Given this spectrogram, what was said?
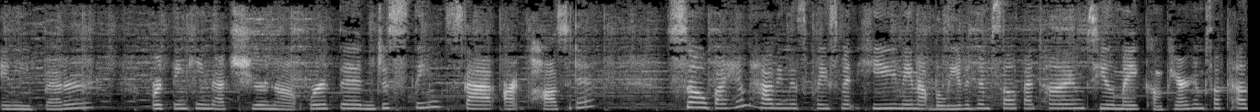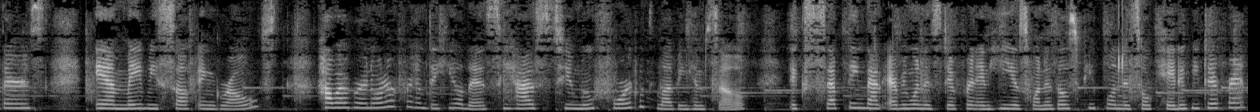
any better or thinking that you're not worth it and just things that aren't positive. So, by him having this placement, he may not believe in himself at times. He may compare himself to others and may be self engrossed. However, in order for him to heal this, he has to move forward with loving himself, accepting that everyone is different and he is one of those people and it's okay to be different,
